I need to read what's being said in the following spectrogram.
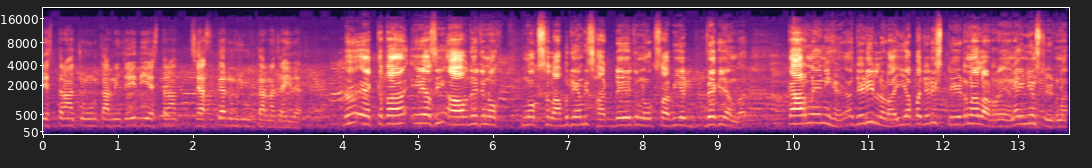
ਇਸ ਤਰ੍ਹਾਂ ਚੋਣ ਕਰਨੀ ਚਾਹੀਦੀ ਹੈ, ਇਸ ਤਰ੍ਹਾਂ ਸਿਆਸੀ ਧਿਰ ਨੂੰ ਮਜ਼ਬੂਤ ਕਰਨਾ ਚਾਹੀਦਾ ਇੱਕ ਤਾਂ ਇਹ ਅਸੀਂ ਆਪਦੇ ਚ ਨੁਕ- ਨੁਕਸ ਲੱਭਦੇ ਆਂ ਵੀ ਸਾਡੇ ਚ ਨੁਕਸ ਆ ਵੀ ਇਹ ਵਿਕ ਜਾਂਦਾ। ਕਾਰਨ ਇਹ ਨਹੀਂ ਹੈਗਾ। ਜਿਹੜੀ ਲੜਾਈ ਆਪਾਂ ਜਿਹੜੀ ਸਟੇਟ ਨਾਲ ਲੜ ਰਹੇ ਆ ਨਾ ਇੰਡੀਅਨ ਸਟੇਟ ਨਾਲ,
